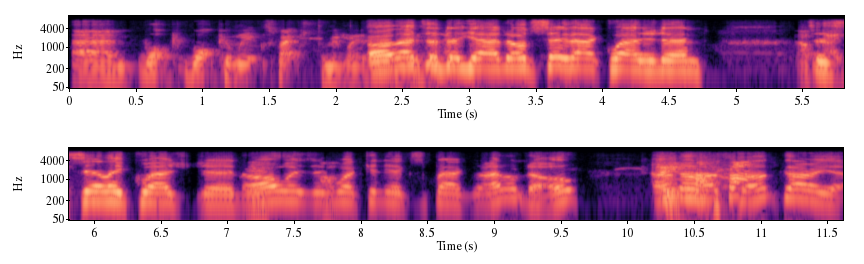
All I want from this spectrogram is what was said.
um, what what can we expect from it when it's? Oh, that's a yeah. Don't say that question. It's a silly question. Yes. Always, Uh, what can you expect? I don't know. I don't know. How drunk are you?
